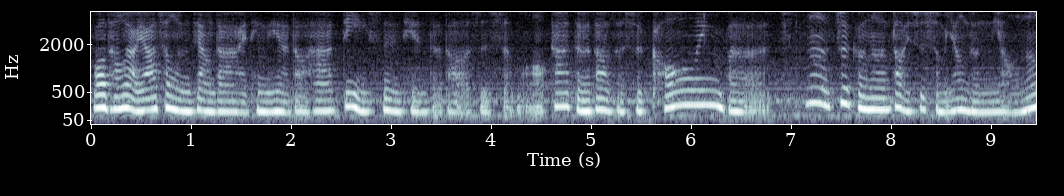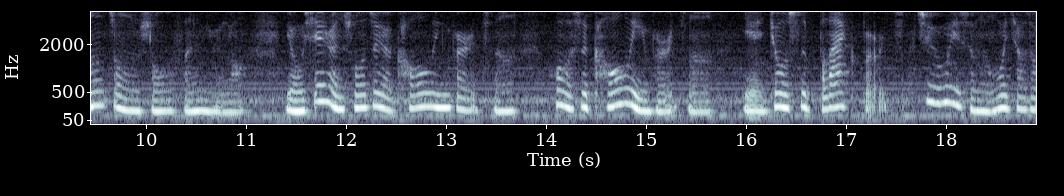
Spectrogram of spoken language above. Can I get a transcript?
哇，唐老鸭唱成这样，大家还听不听得到？他第四天得到的是什么？他得到的是 calling birds。那这个呢，到底是什么样的鸟呢？众说纷纭哦。有些人说这个 calling birds 呢，或者是 collie birds 呢，也就是 blackbirds。至于为什么会叫做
